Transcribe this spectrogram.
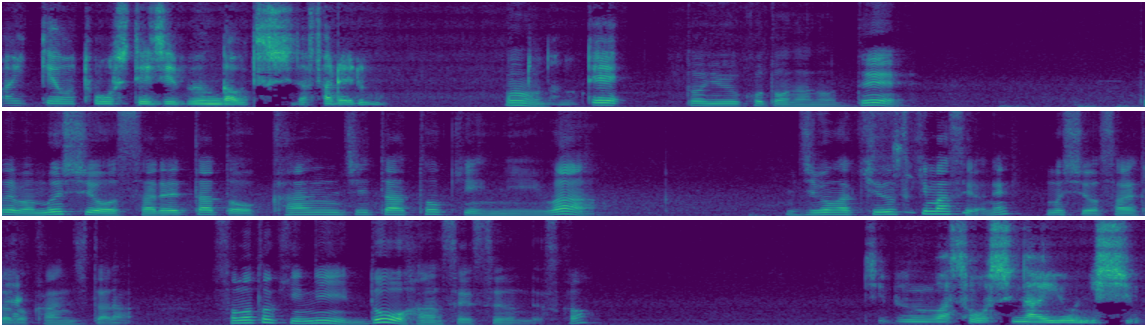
相手を通して自分が映し出されることなので、うんということなので例えば無視をされたと感じた時には自分が傷つきますよね。無視をされたと感じたら。その時にどう反省するんですか？自分はそうしないようにしようっ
